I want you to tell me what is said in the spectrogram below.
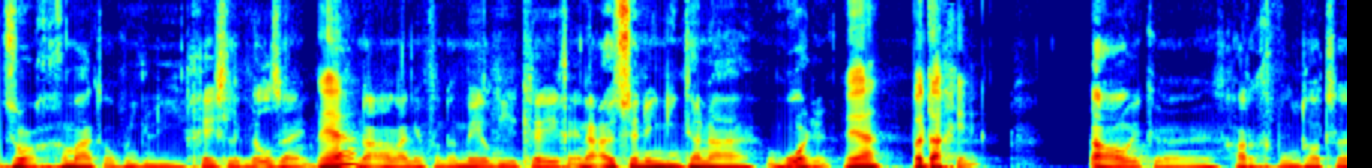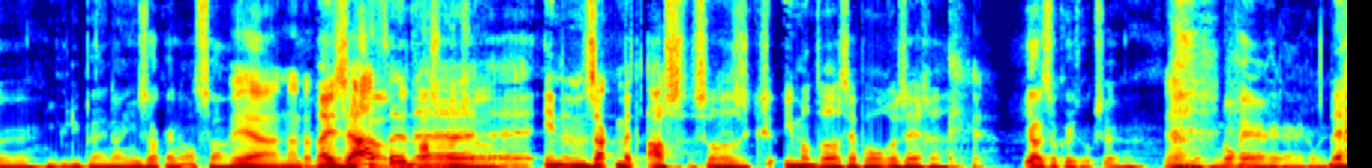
zorgen gemaakt over jullie geestelijk welzijn. Ja? Naar aanleiding van de mail die ik kreeg en de uitzending die ik daarna hoorde. Ja? Wat dacht je? Nou, ik eh, had het gevoel dat eh, jullie bijna in zak en as zaten. Ja, nou dat Wij was ook zo. zaten Dat was ook zo. in een zak met as, zoals ik iemand wel eens heb horen zeggen. Ja, zo kun je het ook zeggen. Ja. Nog erger eigenlijk. Nee,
